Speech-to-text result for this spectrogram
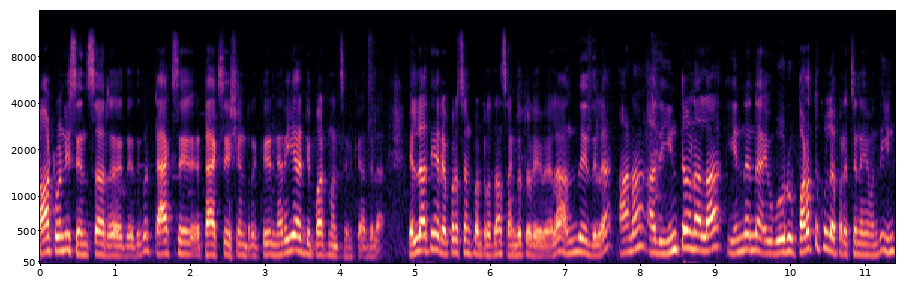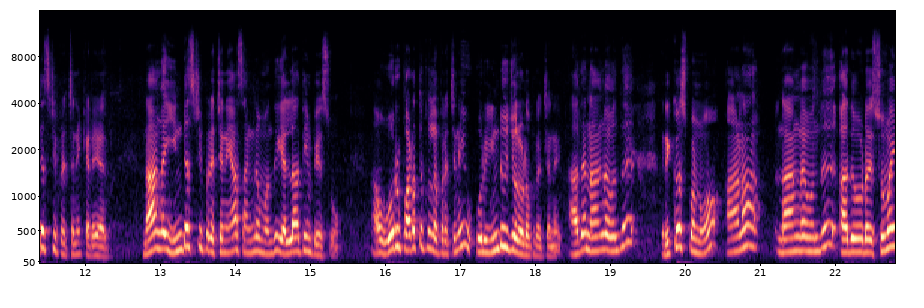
நாட் ஓன்லி சென்சார் இது இதுக்கும் டேக்ஸே டேக்ஸேஷன் இருக்குது நிறைய டிபார்ட்மெண்ட்ஸ் இருக்குது அதில். எல்லாத்தையும் ரெப்ரசன்ட் பண்ணுறது தான் சங்கத்துடைய வேலை அந்த இதில். ஆனால் அது இன்டர்னலாக என்னென்ன ஒரு படத்துக்குள்ள பிரச்சனை வந்து இண்டஸ்ட்ரி பிரச்சனை கிடையாது. நாங்கள் இண்டஸ்ட்ரி பிரச்சனையாக சங்கம் வந்து எல்லாத்தையும் பேசுவோம். ஒரு படத்துக்குள்ள பிரச்சனை ஒரு இண்டிவிஜுவலோட பிரச்சனை. அதை நாங்கள் வந்து ரிக்வஸ்ட் பண்ணுவோம். ஆனால் நாங்கள் வந்து அதோட சுமை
